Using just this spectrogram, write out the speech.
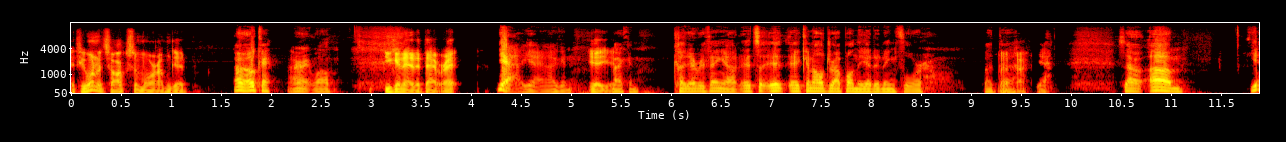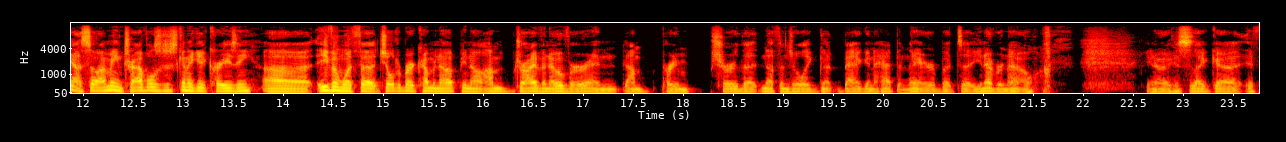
If you want to talk some more, I'm good. Oh, okay, all right. Well, You can edit that, right? Yeah, yeah, I can. Yeah, yeah. I can cut everything out. It's it, it can all drop on the editing floor. But uh, Okay. yeah. So um yeah, so I mean travel's just gonna get crazy. Uh even with uh Childeberg coming up, you know, I'm driving over and I'm pretty sure that nothing's really bad gonna happen there, but uh, you never know. you know, it's like uh if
